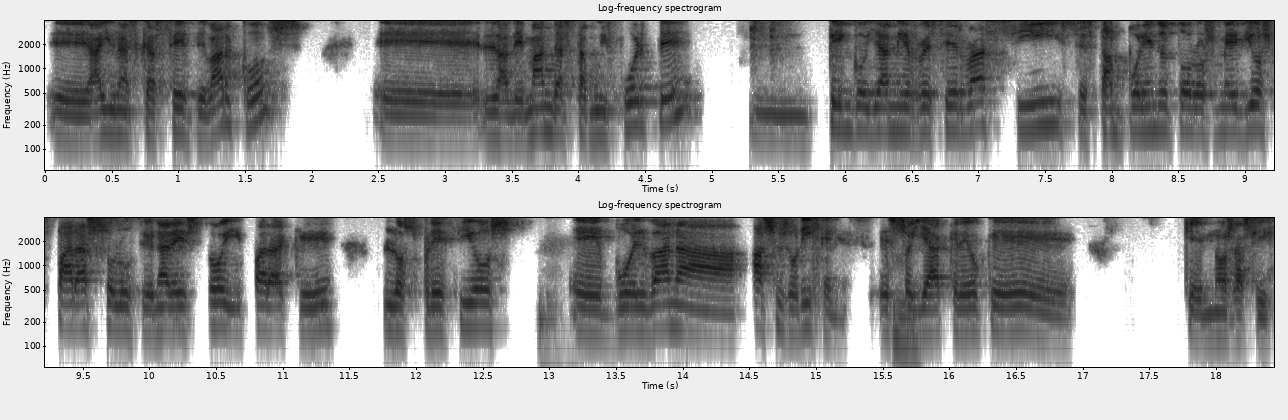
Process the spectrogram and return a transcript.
eh, hay una escasez de barcos, eh, la demanda está muy fuerte. Mm, tengo ya mis reservas si se están poniendo todos los medios para solucionar esto y para que los precios eh, vuelvan a, sus orígenes. Eso mm. ya creo que, que no es así.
